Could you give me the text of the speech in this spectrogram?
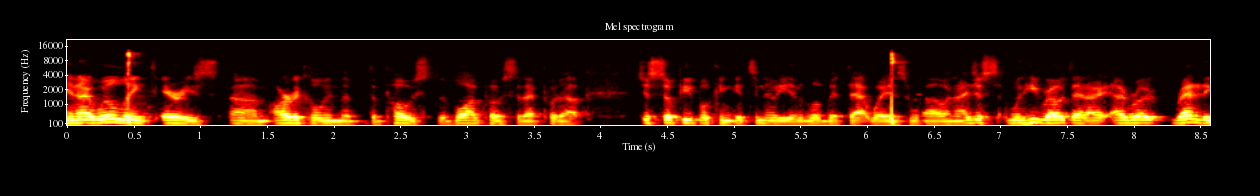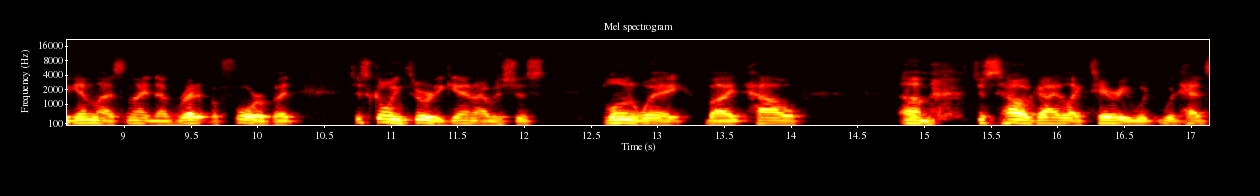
and I will link Terry's um, article in the, the post, the blog post that I put up, just so people can get to know you a little bit that way as well. And I just, when he wrote that, I, I wrote, read it again last night and I've read it before, but just going through it again, I was just blown away by how, um, just how a guy like Terry would, would had,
